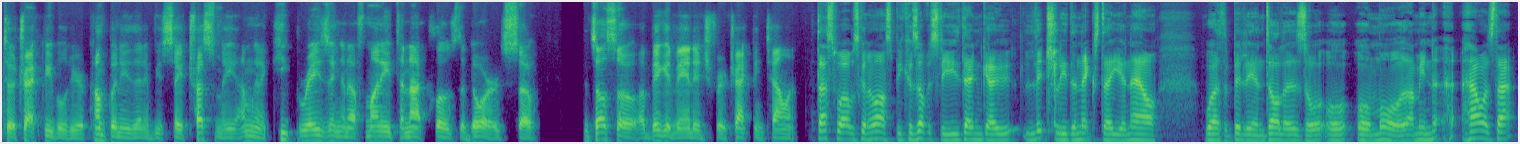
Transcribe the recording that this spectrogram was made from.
to attract people to your company than if you say, trust me, I'm going to keep raising enough money to not close the doors. So it's also a big advantage for attracting talent. That's what I was going to ask because obviously you then go literally the next day you're now worth a billion dollars or, or, or more. I mean, how has that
